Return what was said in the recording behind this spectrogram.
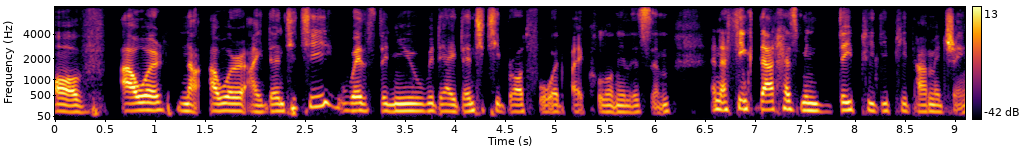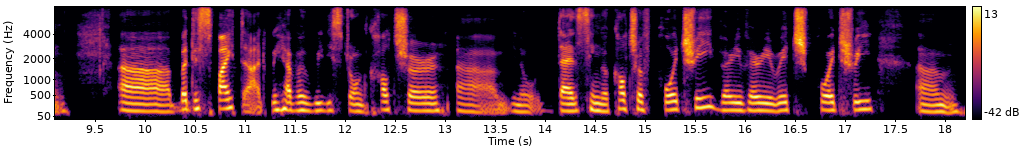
of our our identity with the new with the identity brought forward by colonialism. And i think that has been deeply deeply damaging. Uh, but despite that we have a really strong culture um, you know dancing a culture of poetry very very rich poetry. Um,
